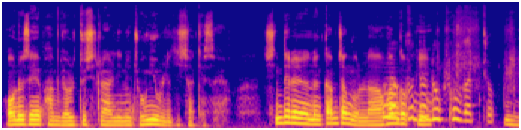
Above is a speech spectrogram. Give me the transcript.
어느새 밤 12시를 알리는 종이 울리기 시작했어요. 신데렐라는 깜짝 놀라 황급히 놓고 갔죠. 음,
